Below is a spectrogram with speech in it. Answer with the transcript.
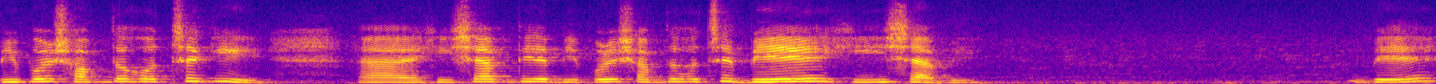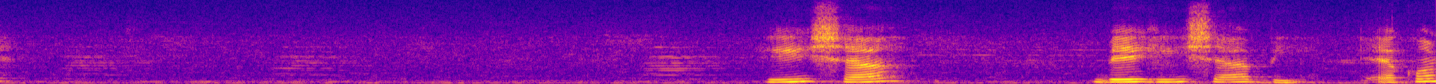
বিপরীত শব্দ হচ্ছে কি? হিসাব দিয়ে বিপরীত শব্দ হচ্ছে বে হিসাবি বে হিসা বেহিসাবি। এখন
